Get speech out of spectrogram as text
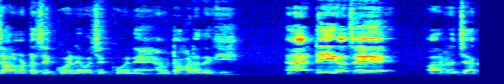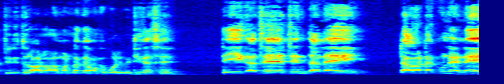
জার্মারটা চেক করে নে বা চেক করে নে আমি টাকাটা দেখি। হ্যাঁ ঠিক আছে। আর যাক যদি তোর আরও আমার লাগে আমাকে বলবি ঠিক আছে? ঠিক আছে চিন্তা নেই। টাকাটা গুনে নে।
